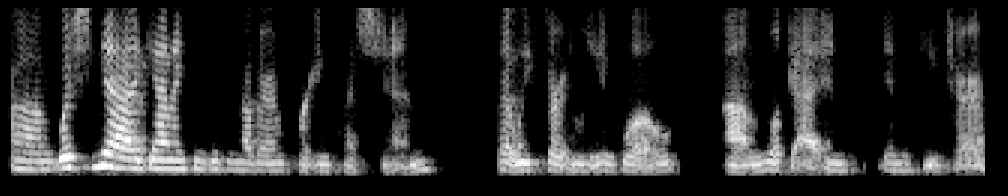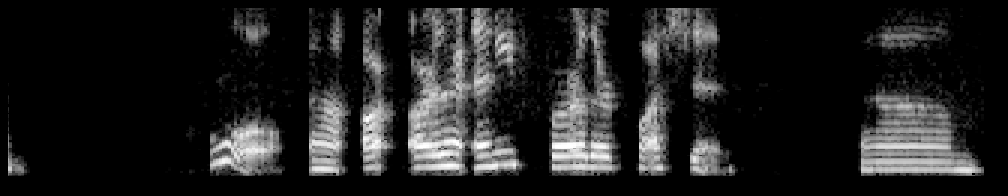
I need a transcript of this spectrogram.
Um, which, yeah, again, I think is another important question that we certainly will um, look at in, in the future. Cool. Uh, are, are there any further questions? Um,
